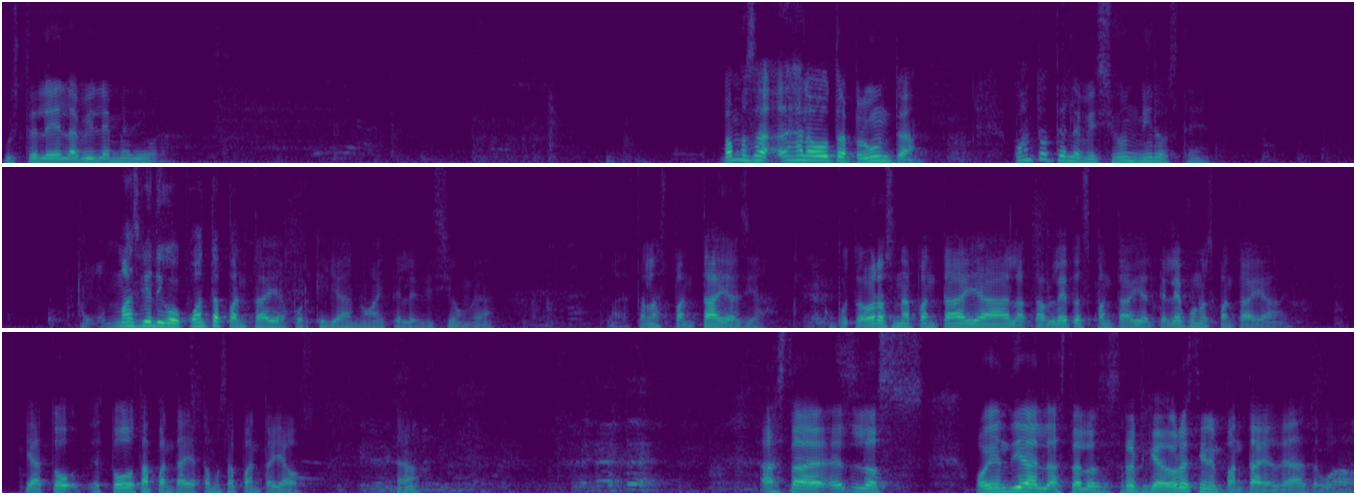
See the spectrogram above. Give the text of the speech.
¿Usted lee la Biblia media hora? Vamos a dejar la otra pregunta. ¿Cuánta televisión mira usted? Más bien digo, ¿cuánta pantalla? Porque ya no hay televisión, ¿verdad? Están las pantallas ya. La computadora es una pantalla, la tableta es pantalla, el teléfono es pantalla. Ya todo, está pantalla, estamos apantallados. Hasta los, hoy en día hasta los refrigeradores tienen pantallas. Wow.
